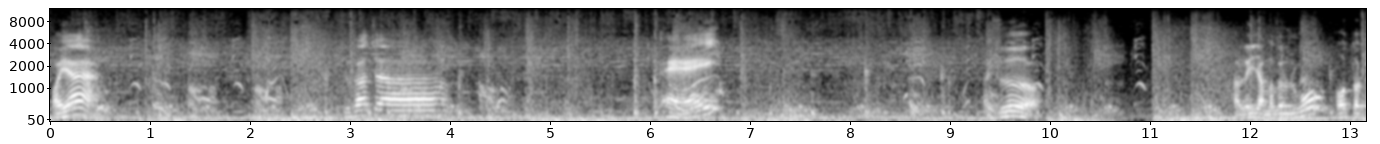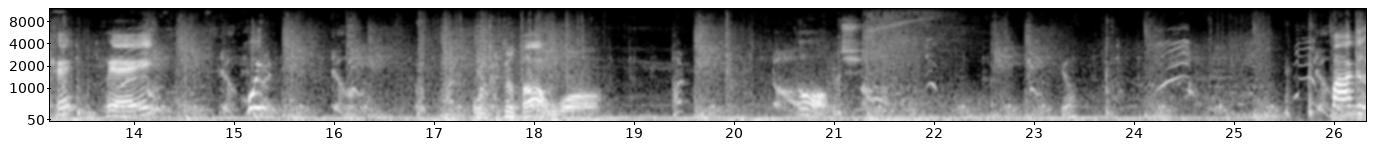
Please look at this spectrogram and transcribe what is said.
어야! 들어가자. 에이? 나이스. 아 레이지 안 만들어주고? 어떻게 에이? 호이 오잘 들었다. 우와. 어 그렇지. 여기요 빠그!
